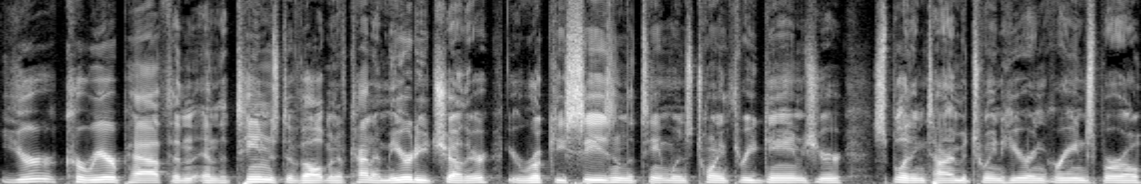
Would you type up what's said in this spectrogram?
Your career path and, and the team's development have kind of mirrored each other. Your rookie season, the team wins 23 games. You're splitting time between here and Greensboro.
